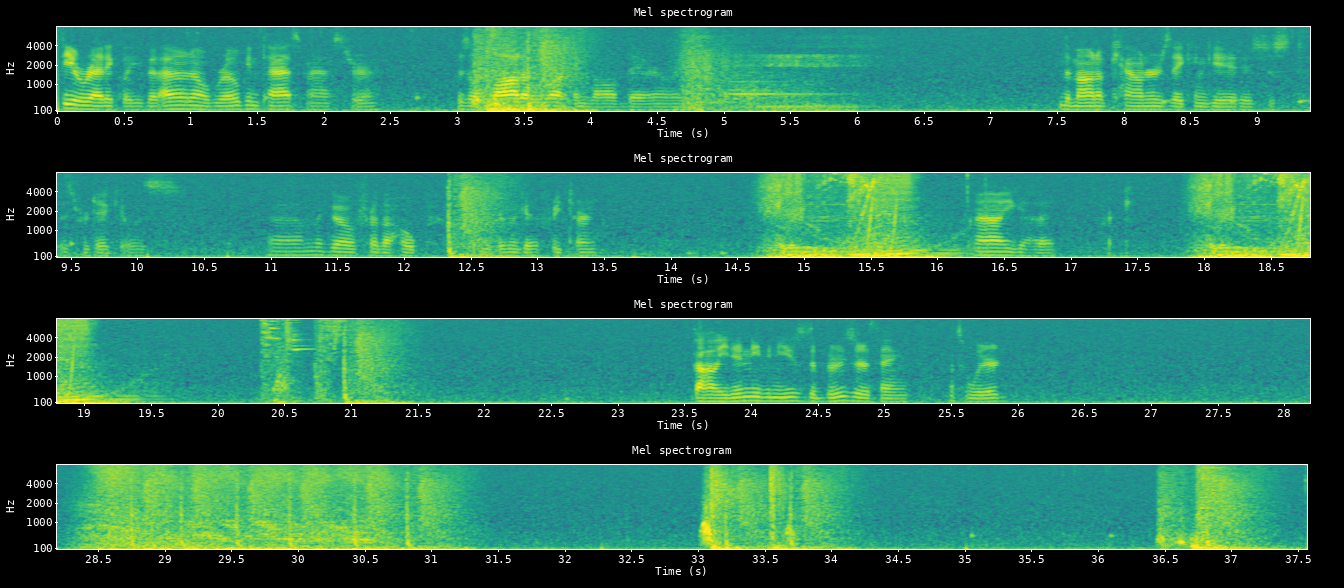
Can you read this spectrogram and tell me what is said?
Theoretically, but I don't know. Rogue and Taskmaster. There's a lot of luck involved there. Like, the amount of counters they can get is just is ridiculous. Uh, I'm gonna go for the hope he doesn't get a free turn. Ah, you got it. Frick. Oh, he didn't even use the bruiser thing. That's weird.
